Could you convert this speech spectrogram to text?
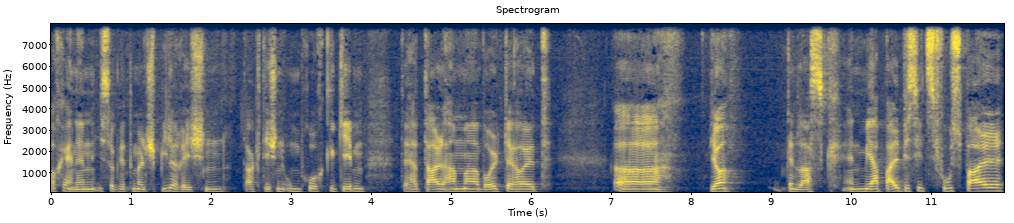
auch einen, ich sage nicht einmal spielerischen, taktischen Umbruch gegeben. Der Herr Thalhammer wollte halt äh, ja, den Lask ein mehr Ballbesitz, Fußball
